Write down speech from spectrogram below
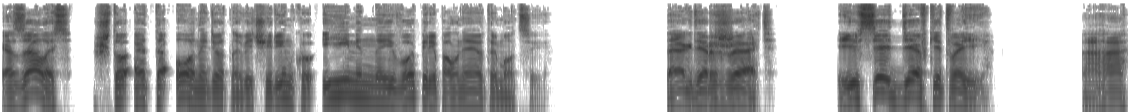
Казалось, что это он идет на вечеринку, и именно его переполняют эмоции. «Так держать!» И все девки твои. Ага,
